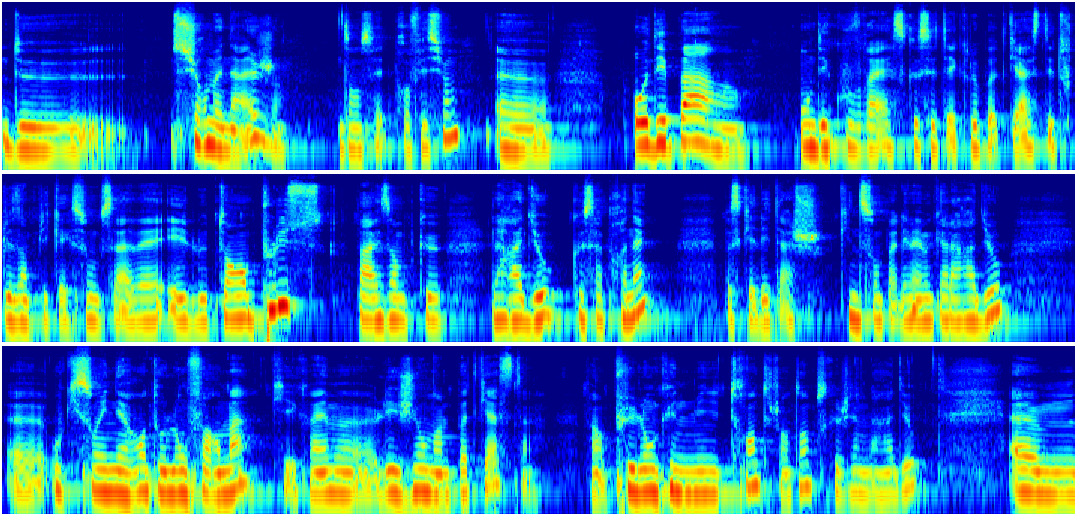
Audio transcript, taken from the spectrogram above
de surmenage dans cette profession. Euh, au départ, on découvrait ce que c'était que le podcast et toutes les implications que ça avait et le temps en plus, par exemple, que la radio, que ça prenait, parce qu'il y a des tâches qui ne sont pas les mêmes qu'à la radio euh, ou qui sont inhérentes au long format, qui est quand même légion dans le podcast. Enfin, plus long qu'une minute trente, j'entends, parce que je viens de la radio. Euh,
